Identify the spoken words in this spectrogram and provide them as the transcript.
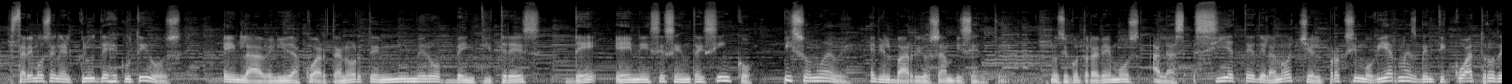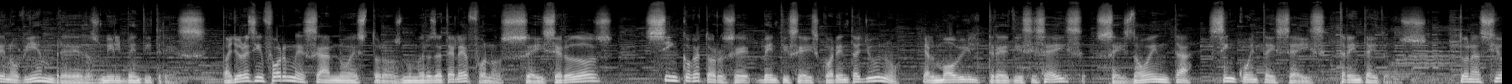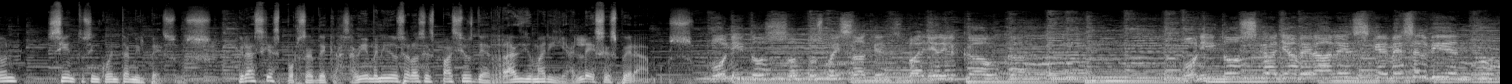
Estaremos en el Club de Ejecutivos en la Avenida Cuarta Norte número 23 DN65, piso 9, en el barrio San Vicente. Nos encontraremos a las 7 de la noche el próximo viernes 24 de noviembre de 2023. Mayores informes a nuestros números de teléfono 602-514-2641 y al móvil 316-690-5632. Donación 150 mil pesos. Gracias por ser de casa. Bienvenidos a los espacios de Radio María. Les esperamos. Bonitos son tus paisajes, Valle del Cauca. Bonitos cañaverales que mece el viento.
